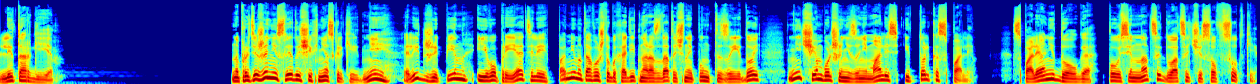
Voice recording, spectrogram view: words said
Литаргия. На протяжении следующих нескольких дней Ли Джипин и его приятели, помимо того, чтобы ходить на раздаточные пункты за едой, ничем больше не занимались и только спали. Спали они долго, по 18-20 часов в сутки.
